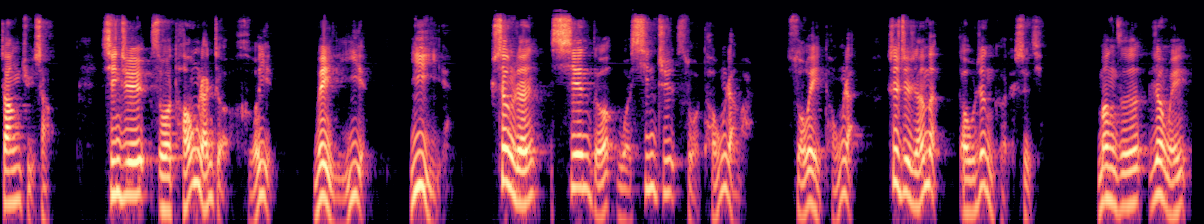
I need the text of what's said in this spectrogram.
张居上。心之所同然者何也？未离也，义也。圣人先得我心之所同然耳。所谓同然，是指人们都认可的事情。孟子认为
